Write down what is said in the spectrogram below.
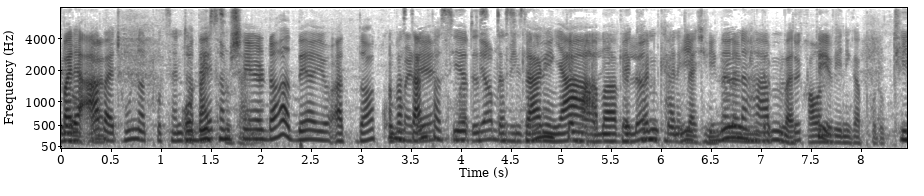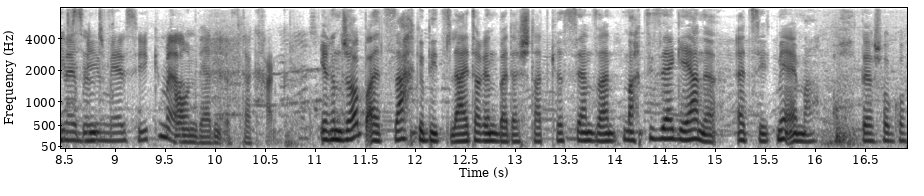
bei der Arbeit 100% dabei zu sein. Und was dann passiert ist, dass sie sagen, ja, aber wir können keine gleichen Löhne haben, weil Frauen weniger produktiv sind. Frauen werden öfter krank. Ihren Job als Sachgebietsleiterin bei der Stadt Christiansand macht sie sehr gerne, erzählt mir Emma. Ach, der schon Gott.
